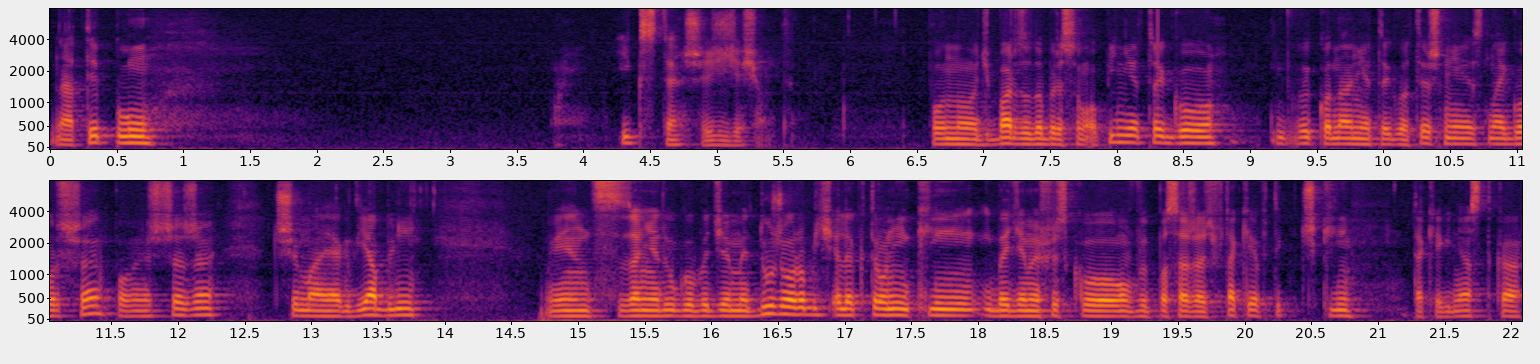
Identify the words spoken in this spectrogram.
na typu XT60. Ponoć bardzo dobre są opinie tego, wykonanie tego też nie jest najgorsze, powiem szczerze, trzyma jak diabli, więc za niedługo będziemy dużo robić elektroniki i będziemy wszystko wyposażać w takie wtyczki, takie gniazdka,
